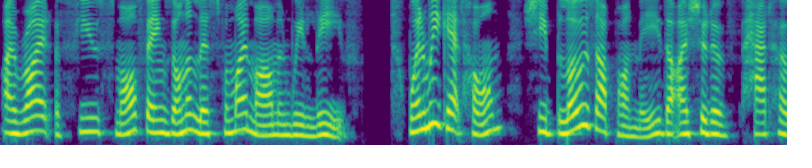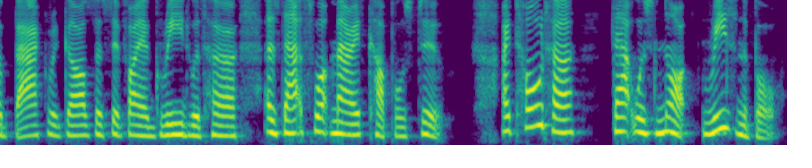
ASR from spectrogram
I write a few small things on a list for my mom and we leave. When we get home, she blows up on me that I should have had her back regardless if I agreed with her, as that's what married couples do. I told her that was not reasonable.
